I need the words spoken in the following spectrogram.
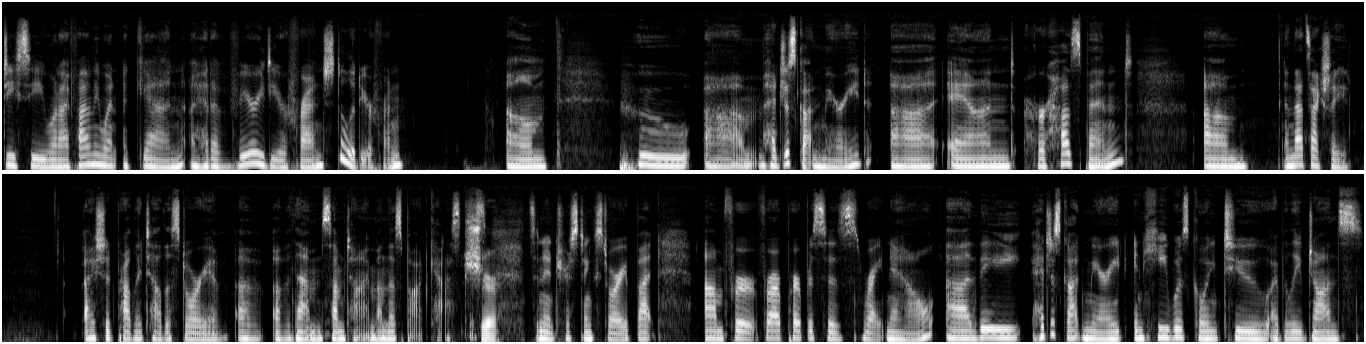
DC when I finally went again. I had a very dear friend, still a dear friend, um, who um, had just gotten married, uh, and her husband, um, and that's actually, I should probably tell the story of, of, of them sometime on this podcast. 'cause Sure. It's an interesting story, but um, for, for our purposes right now, uh, they had just gotten married, and he was going to, I believe, John's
